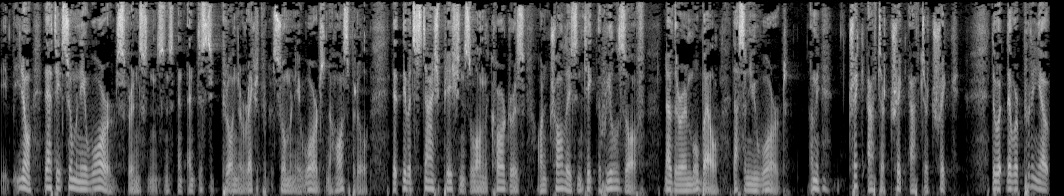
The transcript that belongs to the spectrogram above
You know, they have to get so many awards, for instance, and, and just to put on their record for so many awards in the hospital, they, they would stash patients along the corridors on trolleys and take the wheels off. Now they're immobile. That's a new ward. I mean, trick after trick after trick. They were, they were putting out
